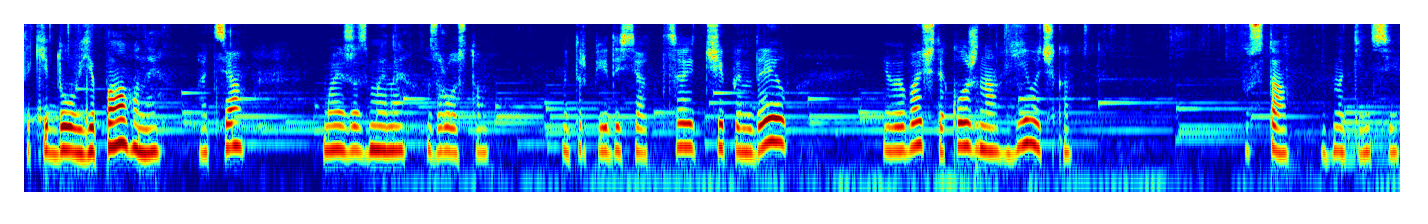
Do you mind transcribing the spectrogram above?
такі довгі пагони, а майже з мене зростом. Метр п'ятдесят. Це Чіпендейл. І ви бачите, кожна гілочка пуста на кінці.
